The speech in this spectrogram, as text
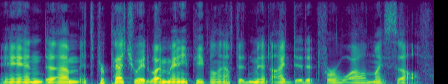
and um, it's perpetuated by many people. I have to admit, I did it for a while myself.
